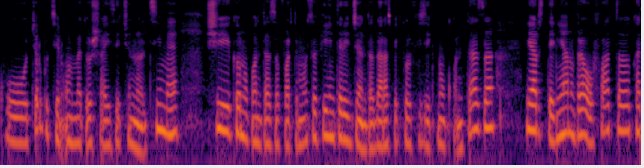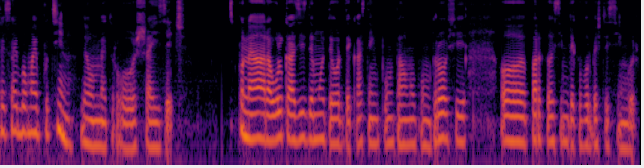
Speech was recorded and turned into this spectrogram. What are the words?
cu cel puțin 1,60 m înălțime și că nu contează foarte mult să fie inteligentă, dar aspectul fizic nu contează, iar Stelian vrea o fată care să aibă mai puțin de 1,60 m. Spunea Raul că a zis de multe ori de casting.1.ro și uh, parcă simte că vorbește singur.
